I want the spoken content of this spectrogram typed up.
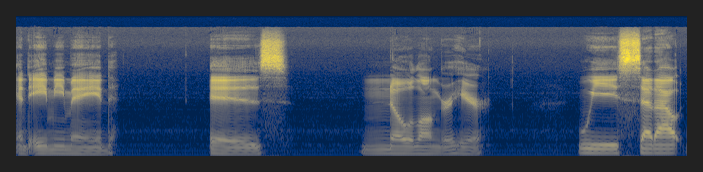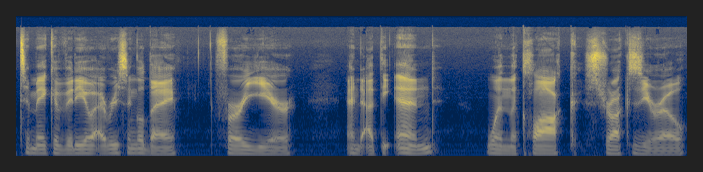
and Amy made, is no longer here. We set out to make a video every single day for a year, and at the end, when the clock struck zero,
